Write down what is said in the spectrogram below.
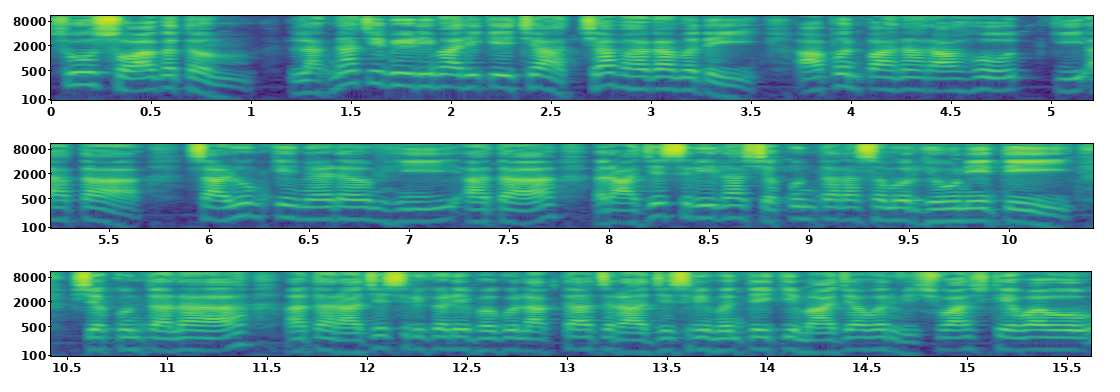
सुस्वागतम. लग्नाची बेडी मालिकेच्या आजच्या भागामध्ये आपण पाहणार आहोत की आता साळुंके मॅडम ही आता राजेश्रीला शकुंतला समोर घेऊन येते. शकुंतला आता राजेश्रीकडे बघू लागताच राजेश्री म्हणते की माझ्यावर विश्वास ठेवावं हो,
